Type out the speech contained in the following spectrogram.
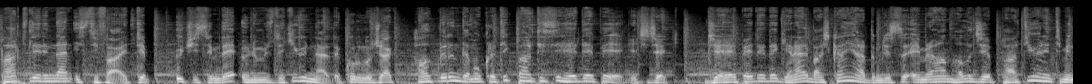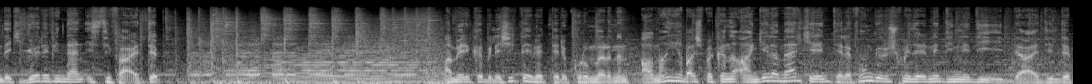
partilerinden istifa etti. Üç isim de önümüzdeki günlerde kurulacak Halkların Demokratik Partisi HDP'ye geçecek. CHP'de de Genel Başkan Yardımcısı Emrehan Halıcı parti yönetimindeki görevinden istifa etti. Amerika Birleşik Devletleri kurumlarının Almanya Başbakanı Angela Merkel'in telefon görüşmelerini dinlediği iddia edildi.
